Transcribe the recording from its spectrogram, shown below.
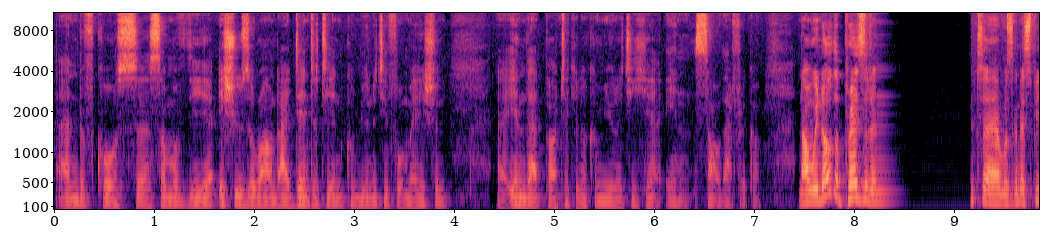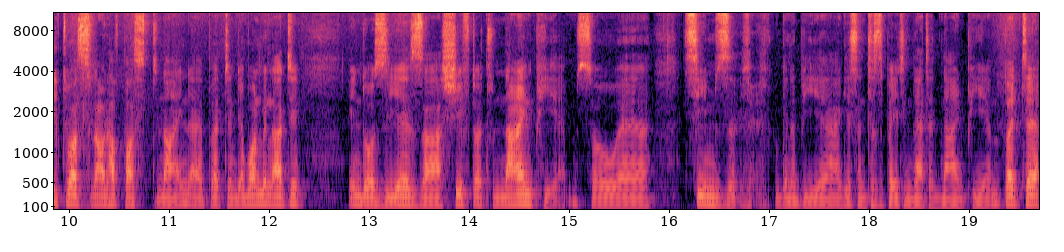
and of course, uh, some of the uh, issues around identity and community formation uh, in that particular community here in South Africa. Now, we know the president uh, was going to speak to us now at half past nine, uh, but one minute, indoors years are shifted to 9 p.m. So uh, seems we're going to be, uh, I guess, anticipating that at 9 p.m. But uh,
